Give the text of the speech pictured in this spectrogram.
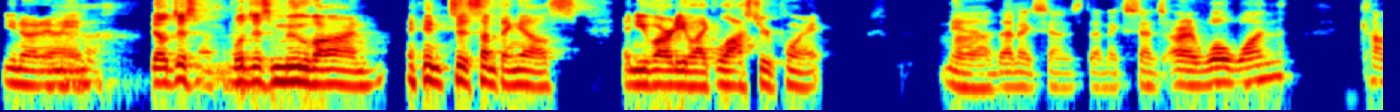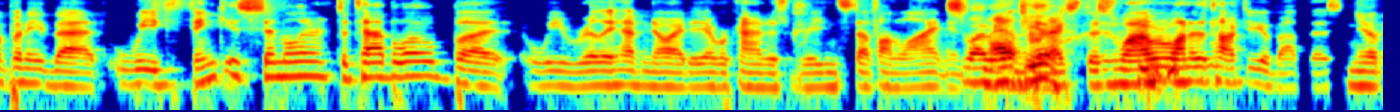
You know what I mean? They'll just Definitely. we'll just move on into something else, and you've already like lost your point. Yeah. Uh, that makes sense. That makes sense. All right. Well, one company that we think is similar to Tableau, but we really have no idea. We're kind of just reading stuff online. This is why we. Alteryx. This is why we wanted to talk to you about this. Yep.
